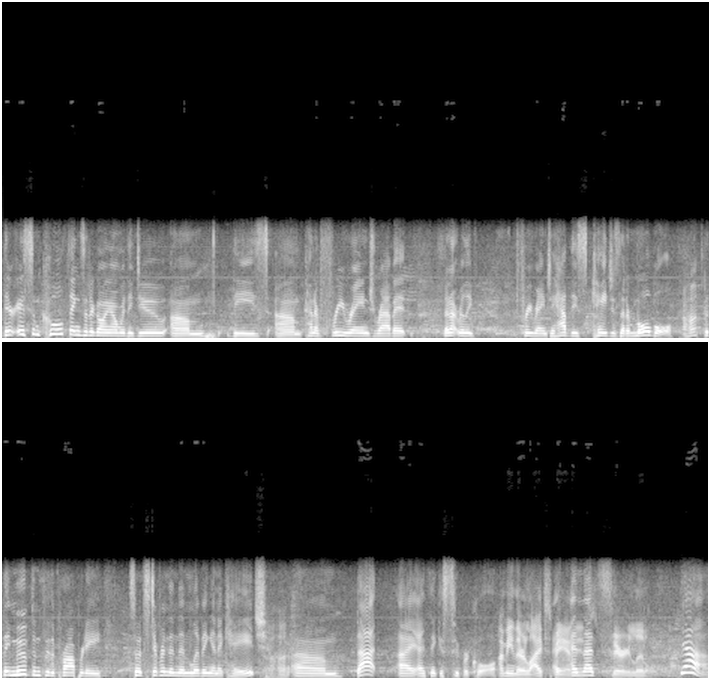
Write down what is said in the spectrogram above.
there is some cool things that are going on where they do um, these um, kind of free-range rabbit. They're not really free-range. They have these cages that are mobile, Uh-huh. but they move them through the property, so it's different than them living in a cage. Uh-huh. Um, that I, I think is super cool. I mean, their lifespan And- and is that's- very little, Yeah,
